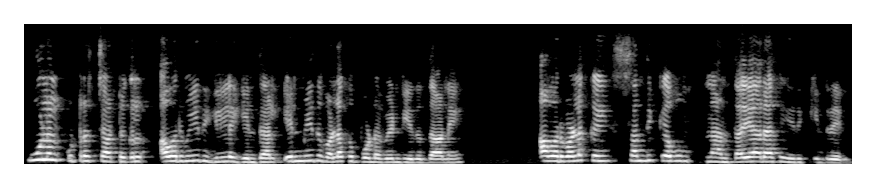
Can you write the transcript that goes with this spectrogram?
ஊழல் குற்றச்சாட்டுகள் அவர் மீது இல்லை என்றால் என் மீது வழக்கு போட வேண்டியதுதானே அவர் வழக்கை சந்திக்கவும் நான் தயாராக இருக்கின்றேன்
